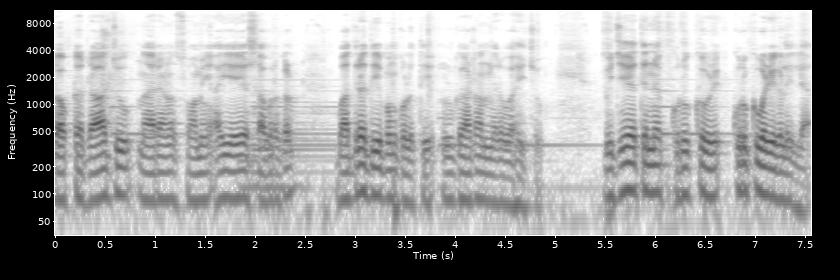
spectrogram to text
doctor Raju Narayanaswamy I A S അവർകൾ ഭദ്രദീപം കൊളുത്തി ഉദ്ഘാടനം നിർവഹിച്ചു. വിജയത്തിന് കുറുക്കുവഴി കുറുക്കുവഴികളില്ല.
